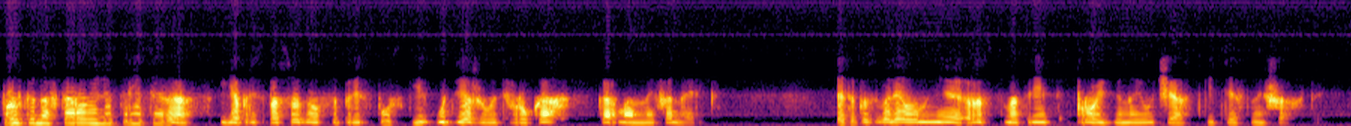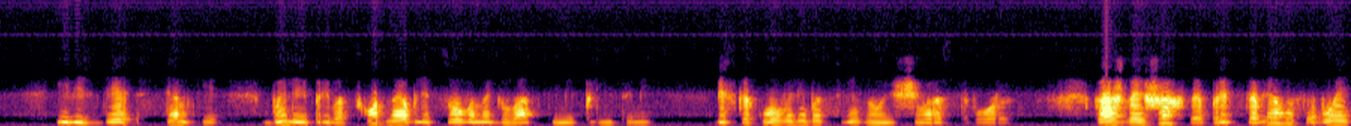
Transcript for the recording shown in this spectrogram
Только на второй или третий раз я приспособился при спуске удерживать в руках карманный фонарик. Это позволяло мне рассмотреть пройденные участки тесной шахты. И везде стенки были превосходно облицованы гладкими плитами, без какого-либо связующего раствора. Каждая шахта представляла собой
